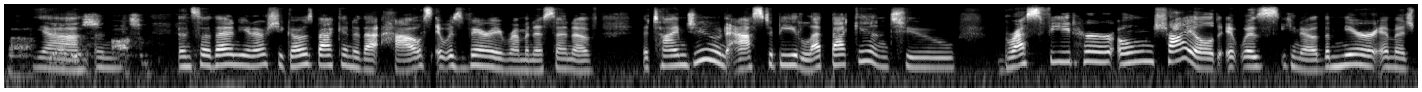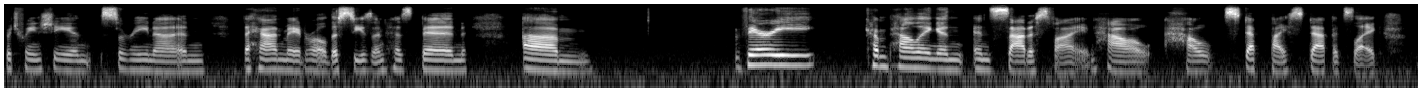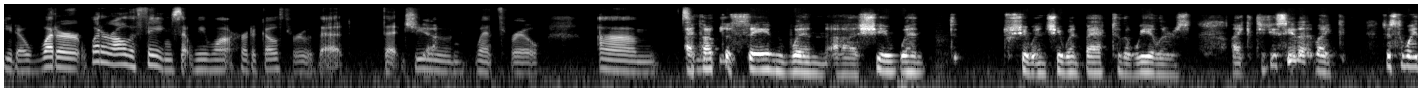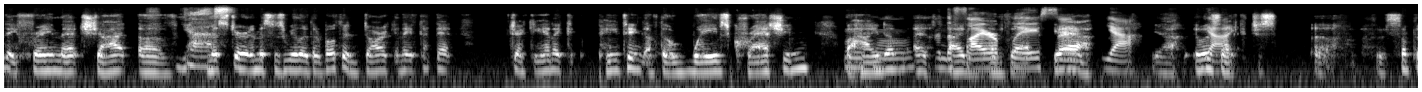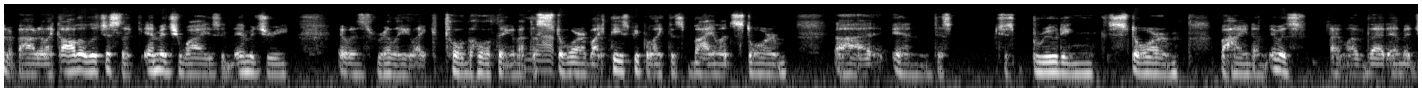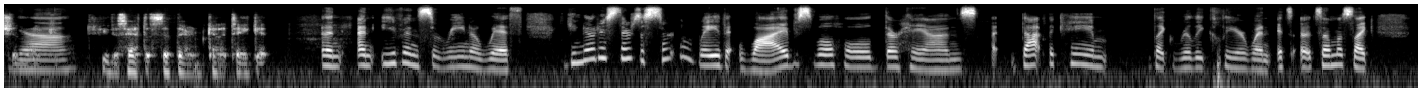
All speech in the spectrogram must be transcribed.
uh, Yeah, it was and- awesome And so then, you know, she goes back into that house. It was very reminiscent of the time June asked to be let back in to breastfeed her own child. It was, you know, the mirror image between she and Serena and the handmaid role this season has been um very compelling and and satisfying how how step by step it's like you know what are what are all the things that we want her to go through that that Yeah. June went through um I thought the scene when uh, she went, she when she went back to the Wheelers, like, did you see that? Like, just the way they frame that shot of yes Mr. and Mrs. Wheeler. They're both in dark, and they've got that gigantic painting of the waves crashing behind them. Mhm. and the fireplace and- Yeah, yeah yeah. It was Yeah. like just. Uh, there's something about it, like all the just like image wise and imagery, it was really like told the whole thing about the storm. Like these people, like this violent storm, uh, and this just brooding storm behind them. It was. I loved that image, and yeah like she just had to sit there and kind of take it. and and even Serena with you notice there's a certain way that wives will hold their hands Uh, that became like really clear when it's it's almost like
